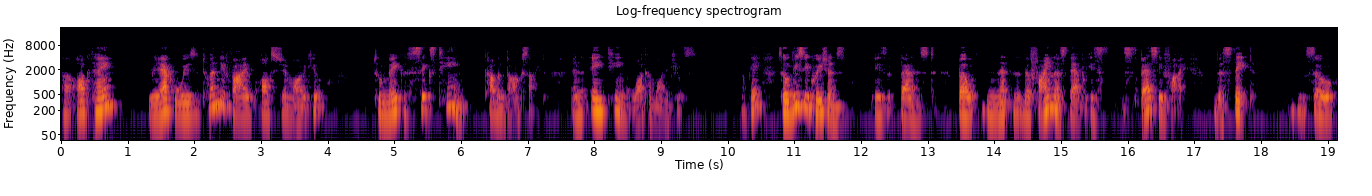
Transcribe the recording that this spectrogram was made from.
uh, octane react with 25 oxygen molecule to make 16 carbon dioxide and 18 water molecules. Okay, so these equations is balanced, but the final step is specify the state. So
